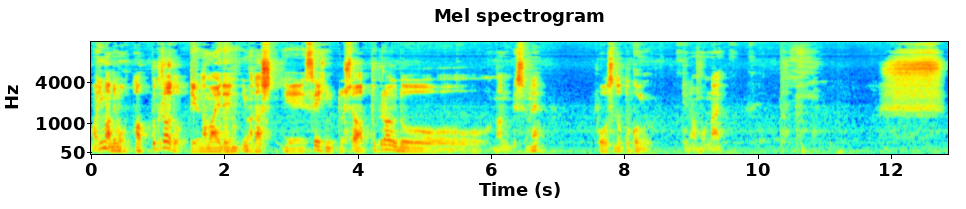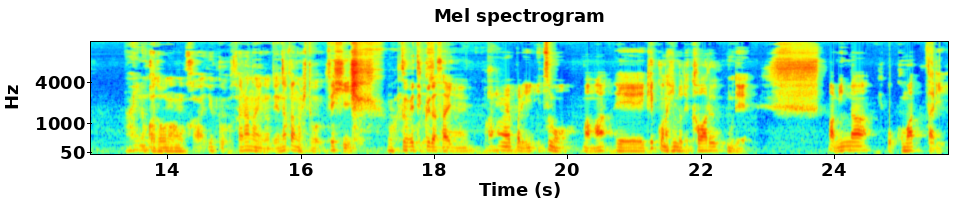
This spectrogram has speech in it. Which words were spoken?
まあ、今でもアップクラウドっていう名前で今出し、えー製品としてはアップクラウドなんですよね。 Force.com っていうのはもうない。ないのかどうなのかよくわからないので、中の人ぜひ まとめてください。ねここら辺はやっぱりいつも、まあまあえー結構な頻度で変わるので、まあみんな結構困ったり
